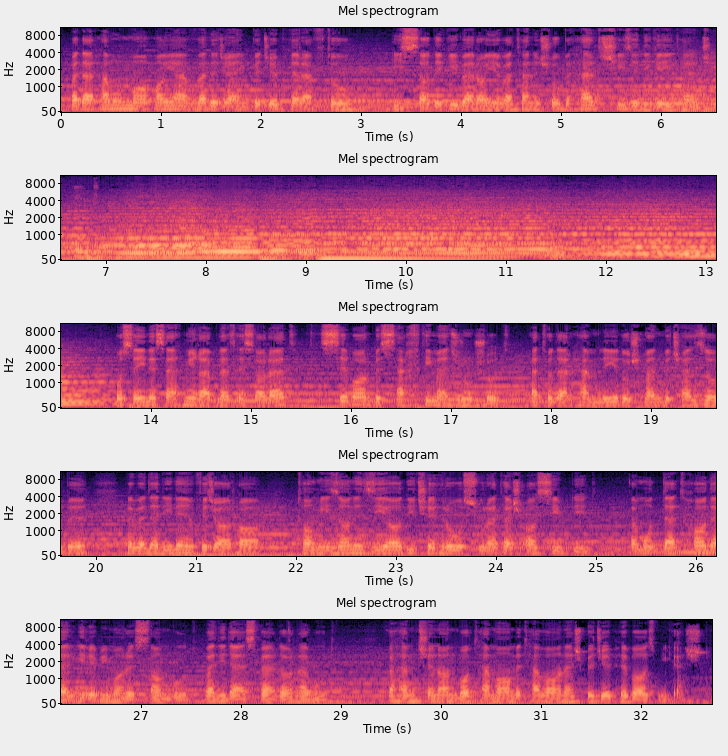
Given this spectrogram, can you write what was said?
و در همون ماهای اول جنگ به جبهه رفت و ایستادگی برای وطنش رو به هر چیز دیگه ای ترجیح داد. حسین سهمی قبل از اسارت سه بار به سختی مجروح شد حتی در حمله دشمن به چذابه و به دلیل انفجارها تا میزان زیادی چهره و صورتش آسیب دید و مدتها درگیر بیمارستان بود ولی دست بردار نبود و همچنان با تمام توانش به جبهه باز میگشت.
